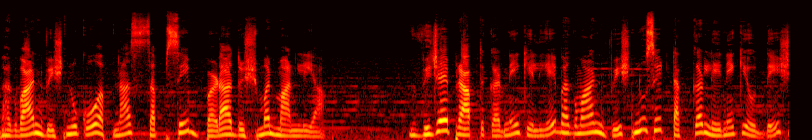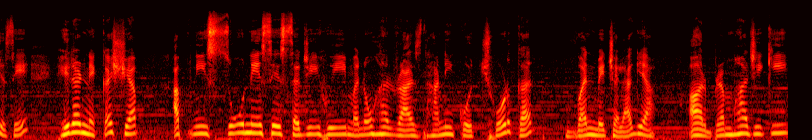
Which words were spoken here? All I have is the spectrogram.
भगवान विष्णु को अपना सबसे बड़ा दुश्मन मान लिया। विजय प्राप्त करने के लिए भगवान विष्णु से टक्कर लेने के उद्देश्य से हिरण्यकश्यप अपनी सोने से सजी हुई मनोहर राजधानी को छोड़कर वन में चला गया और ब्रह्मा जी की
